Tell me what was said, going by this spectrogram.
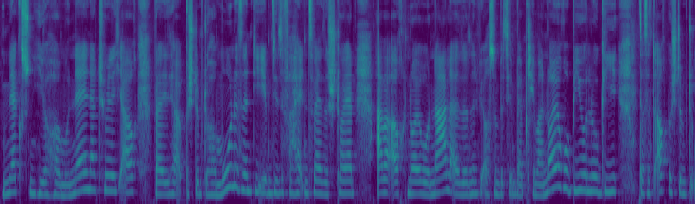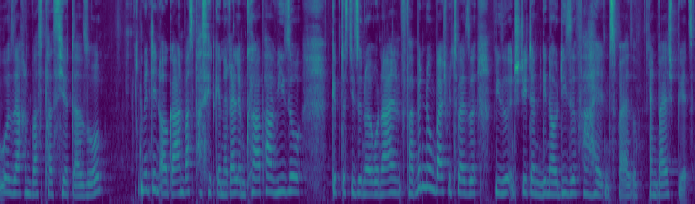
Du merkst schon hier hormonell natürlich auch, weil ja bestimmte Hormone sind, die eben diese Verhaltensweise steuern, aber auch neuronale. Also sind wir auch so ein bisschen beim Thema Neurobiologie. Das sind auch bestimmte Ursachen. Was passiert da so? Mit den Organen, was passiert generell im Körper, wieso gibt es diese neuronalen Verbindungen beispielsweise, wieso entsteht dann genau diese Verhaltensweise. Ein Beispiel jetzt.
